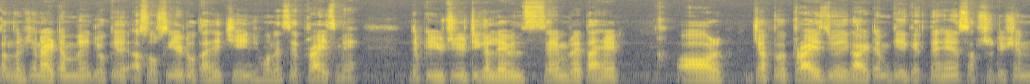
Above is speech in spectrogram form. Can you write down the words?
कंजम्पशन आइटम में जो कि एसोसिएट होता है चेंज होने से प्राइस में। जबकि यूटिलिटी का लेवल सेम रहता है और जब प्राइस जो एक आइटम के गिरते हैं सब्सटीट्यूशन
